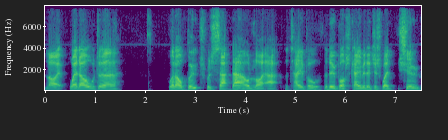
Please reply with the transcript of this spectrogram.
like when old uh, when old Boots was sat down, like at the table, the new boss came in and just went shoe.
